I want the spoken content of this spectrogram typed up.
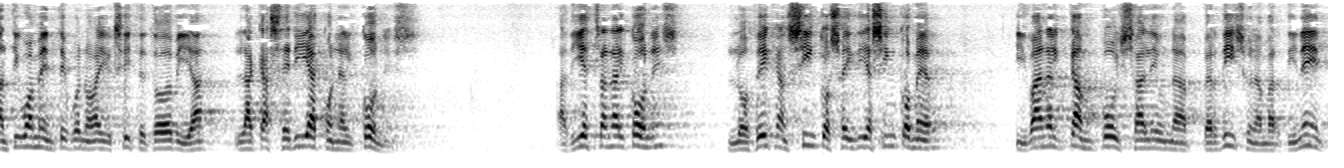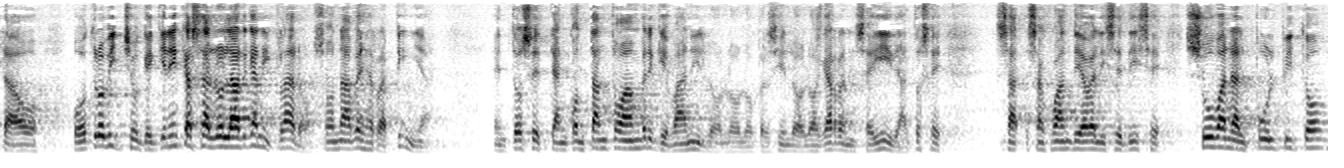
antiguamente, bueno, ahí existe todavía, la cacería con halcones. Adiestran halcones, los dejan cinco o seis días sin comer y van al campo y sale una perdiz, una martineta o, otro bicho que quieren cazar, lo largan y claro, son aves de rapiña. Entonces están con tanto hambre que van y lo, lo, lo, lo agarran enseguida. Entonces San Juan de Ávila dice, suban al púlpito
